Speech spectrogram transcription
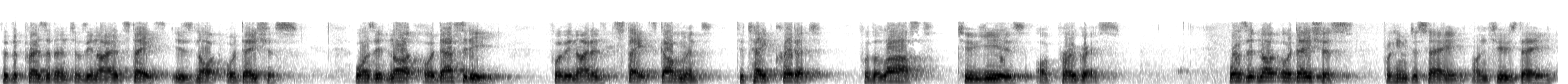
that the President of the United States is not audacious? Was it not audacity for the United States government to take credit for the last two years of progress? Was it not audacious for him to say on Tuesday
